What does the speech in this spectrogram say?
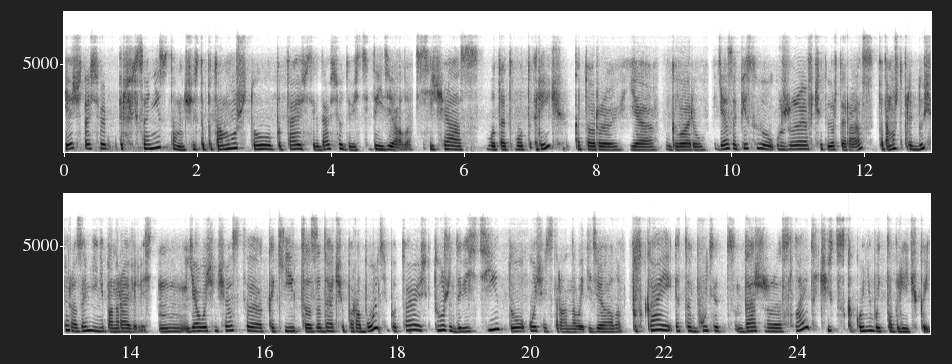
Я считаю себя перфекционистом чисто потому, что пытаюсь всегда все довести до идеала. Сейчас вот эта вот речь, которую я говорю, я записываю уже в четвертый раз, потому что предыдущие разы мне не понравились. Я очень часто какие-то задачи по работе пытаюсь тоже довести до очень странного идеала. Пускай это будет даже слайд чисто с какой-нибудь табличкой.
